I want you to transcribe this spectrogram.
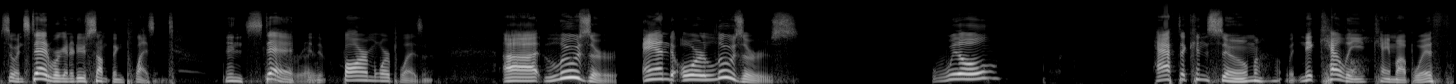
So instead, we're going to do something pleasant. instead, Yeah, right. far more pleasant. Uh, loser and or losers will have to consume what Nick Kelly came up with.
